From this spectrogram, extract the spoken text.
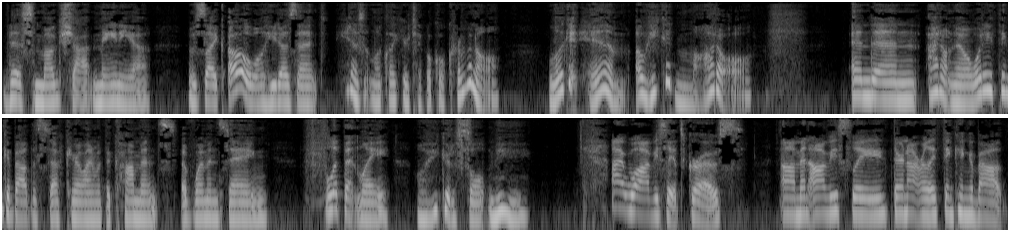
this mugshot mania. It was like, oh, well, he doesn't, he doesn't look like your typical criminal. Look at him. Oh, he could model. And then, I don't know, what do you think about the stuff, Caroline, with the comments of women saying flippantly, well, he could assault me? I, well, obviously it's gross. Um, and obviously they're not really thinking about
